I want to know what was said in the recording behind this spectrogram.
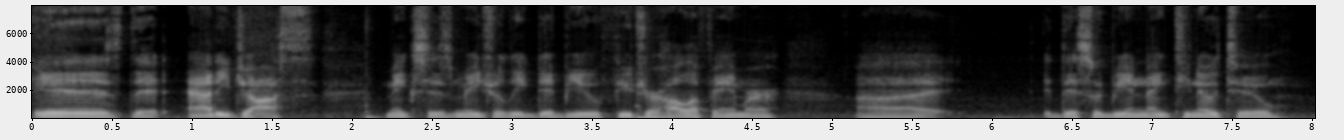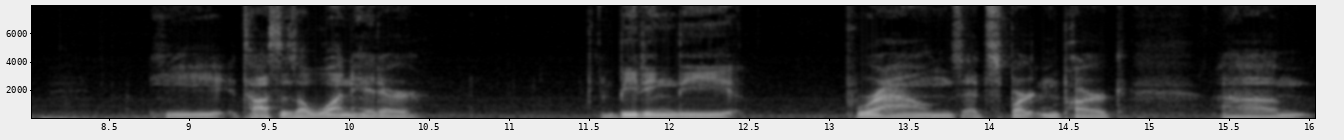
is that Addie Joss makes his major league debut, future Hall of Famer. Uh, this would be in 1902. He tosses a one hitter, beating the Browns at Sportsman's Park. Um,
